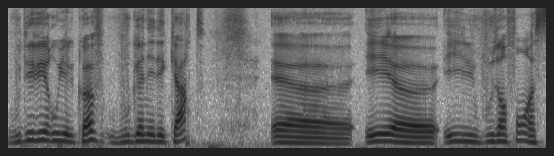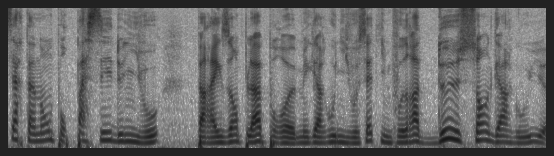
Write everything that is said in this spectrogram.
Vous déverrouillez le coffre, vous gagnez des cartes, euh, et, euh, ils vous en font un certain nombre pour passer de niveau. Par exemple, là, pour euh, mes gargouilles niveau 7, il me faudra 200 gargouilles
